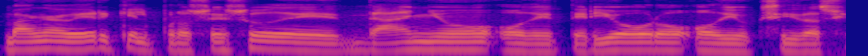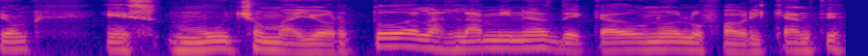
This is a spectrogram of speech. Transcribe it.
van a ver que el proceso de daño o deterioro o de oxidación es mucho mayor. Todas las láminas de cada uno de los fabricantes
